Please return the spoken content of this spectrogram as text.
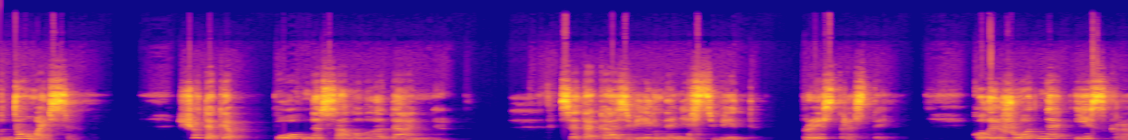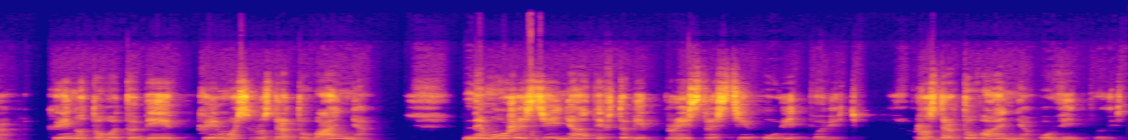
Вдумайся, що таке повне самовладання? Це така звільненість від пристрастей, коли жодна іскра кинутого тобі кимось роздратування не може здійняти в тобі пристрасті у відповідь, роздратування у відповідь.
